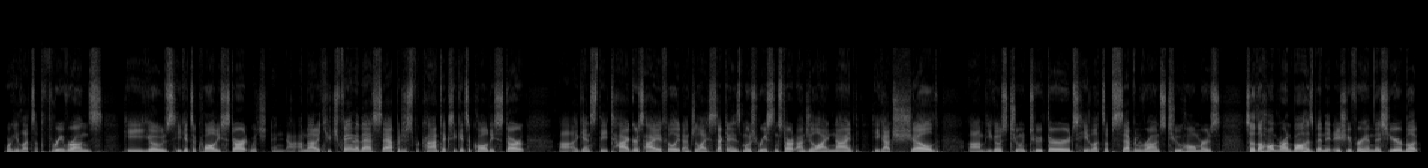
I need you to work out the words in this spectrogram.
where he lets up three runs. He goes, he gets a quality start, which, and I'm not a huge fan of that stat, but just for context, he gets a quality start uh, against the Tigers High affiliate on July 2nd. His most recent start on July 9th, he got shelled. Um, he goes two and two thirds. He lets up seven runs, two homers. So the home run ball has been an issue for him this year, but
